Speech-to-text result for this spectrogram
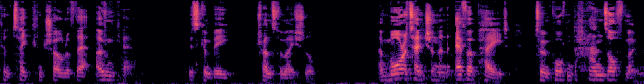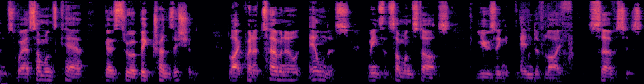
can take control of their own care. This can be transformational. And more attention than ever paid to important hands off moments where someone's care goes through a big transition, like when a terminal illness means that someone starts using end of life services.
